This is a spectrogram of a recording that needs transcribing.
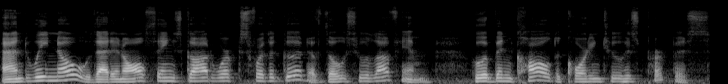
And we know that in all things God works for the good of those who love him, who have been called according to his purpose.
